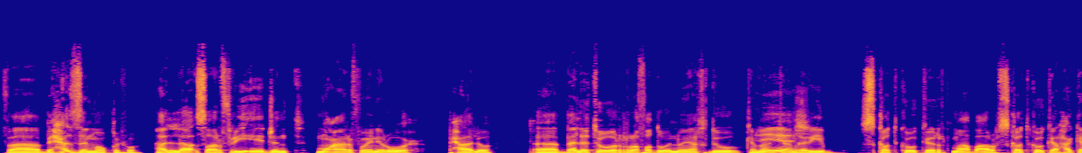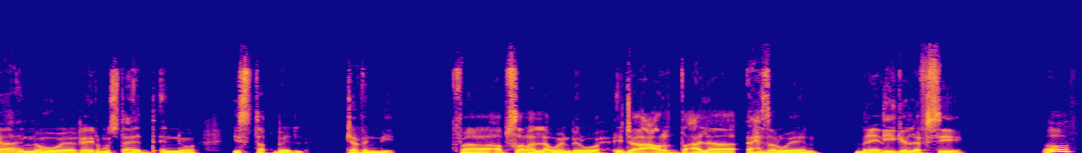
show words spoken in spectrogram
فبحزن موقفه. هلا صار free agent مو عارف وين يروح بحاله. آه بلاتور رفضوا إنه ياخذوه كمان ليش؟ كان غريب. سكوت كوكر ما بعرف سكوت كوكر حكى إنه هو غير مستعد إنه يستقبل كيفن لي. فأبصر هلأ وين بيروح. إجا عرض على إحزر وين؟ بريف. إيجل FC. أوف.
